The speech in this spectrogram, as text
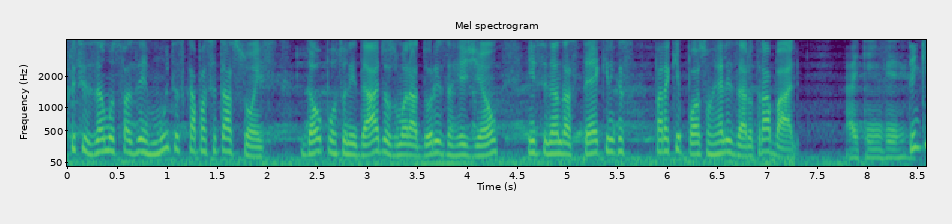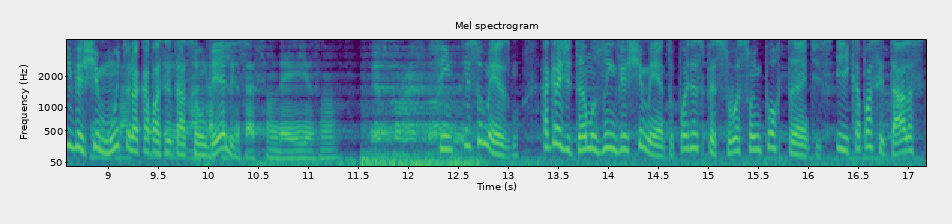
precisamos fazer muitas capacitações, dar oportunidade aos moradores da região, ensinando as técnicas para que possam realizar o trabalho. Tem que investir muito na capacitação deles? Sim, isso mesmo. Acreditamos no investimento, pois as pessoas são importantes e capacitá-las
